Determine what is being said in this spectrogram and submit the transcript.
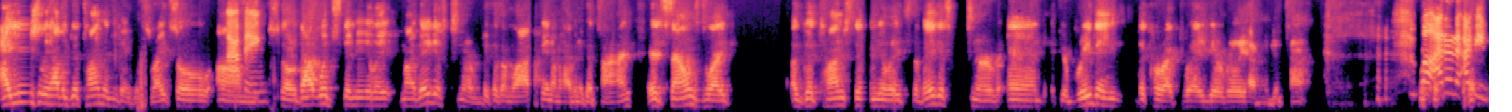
I usually have a good time in Vegas, right? So um, laughing. So that would stimulate my Vegas nerve because I'm laughing, I'm having a good time. It sounds like a good time stimulates the Vegas nerve, and if you're breathing the correct way, you're really having a good time. well, I don't know. I mean,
